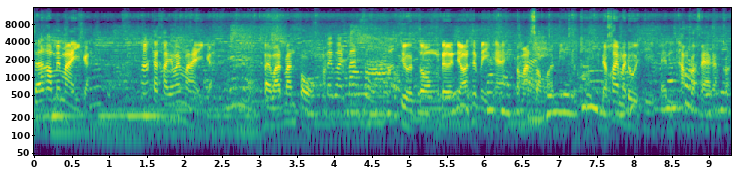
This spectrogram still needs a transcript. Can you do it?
แล้วเขาไม่มาอีกอะำฮะถ้าเขายังไม่มาอีกอะ ไปวัดบ้านโป่งอะไปวัดบ้านโป่งมั้งอยู่ตรงเดินย้อนขึ้นไปอีกแค่ประมาณ 200 เมตร เดี๋ยวค่อยมาดูอีกทีเป็นทำกาแฟกันก่อน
